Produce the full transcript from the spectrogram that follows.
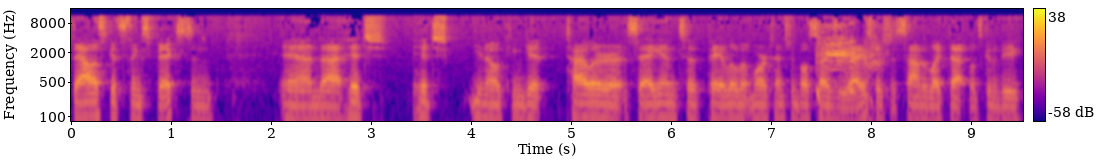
Dallas gets things fixed and and uh, Hitch Hitch you know can get Tyler Seguin to pay a little bit more attention both sides of the ice, which it sounded like that was going to be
